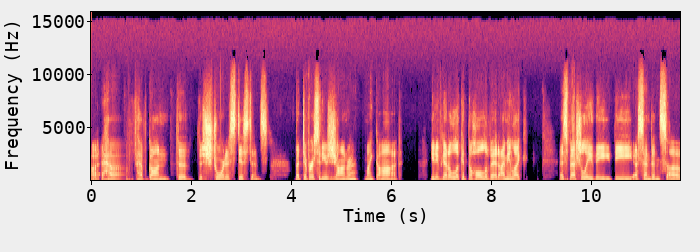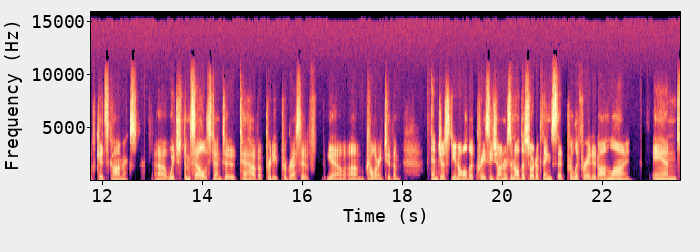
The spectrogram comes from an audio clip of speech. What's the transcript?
uh, have have gone the the shortest distance. But diversity of genre, my God, you know, you've got to look at the whole of it. I mean, like, especially the the ascendance of kids comics, uh, which themselves tend to to have a pretty progressive, you know, um, coloring to them, and just you know all the crazy genres and all the sort of things that proliferated online. And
